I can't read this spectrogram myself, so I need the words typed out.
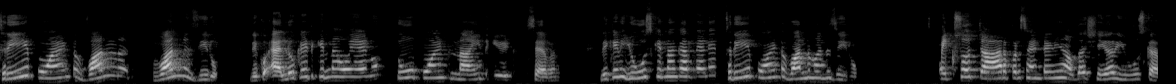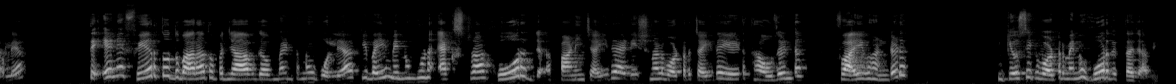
3.110 ਦੇਖੋ ਐਲੋਕੇਟ ਕਿੰਨਾ ਹੋਇਆ ਇਹਨੂੰ? 2.987 ਲੇਕਿਨ ਯੂਜ਼ ਕਿੰਨਾ ਕਰ ਲਿਆ ਨੇ? 3.110 104% ਇਹਨੇ ਆਪਦਾ ਸ਼ੇਅਰ ਯੂਜ਼ ਕਰ ਲਿਆ। ਤੇ ਇਹਨੇ ਫੇਰ ਤੋਂ ਦੁਬਾਰਾ ਤੋਂ ਪੰਜਾਬ ਗਵਰਨਮੈਂਟ ਨੂੰ ਬੋਲਿਆ ਕਿ ਬਈ ਮੈਨੂੰ ਹੁਣ ਐਕਸਟਰਾ ਹੋਰ ਪਾਣੀ ਚਾਹੀਦਾ ਐਡੀਸ਼ਨਲ ਵਾਟਰ ਚਾਹੀਦਾ 8500 ਕਿਊਸਿਕ ਵਾਟਰ ਮੈਨੂੰ ਹੋਰ ਦਿੱਤਾ ਜਾਵੇ।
